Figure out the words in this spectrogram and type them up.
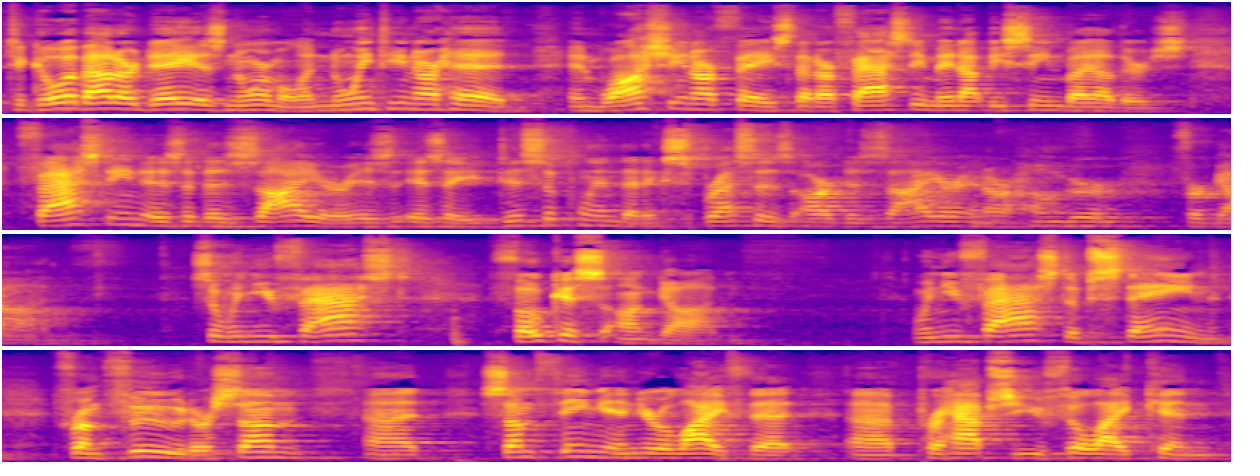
to go about our day as normal, anointing our head and washing our face that our fasting may not be seen by others. Fasting is a desire, is, is a discipline that expresses our desire and our hunger for God. So when you fast, focus on God. When you fast, abstain from food or some, uh, something in your life that uh, perhaps you feel like can,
